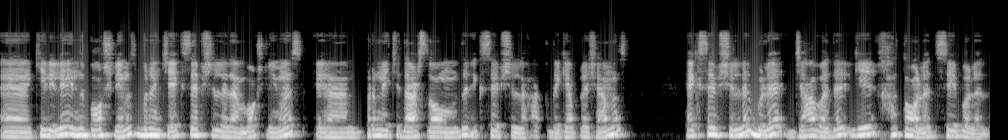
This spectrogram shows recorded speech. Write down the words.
e, kelinglar endi boshlaymiz. Birinchi exceptionlardan boshlaymiz. E, bir necha dars davomida exceptionlar haqida gaplashamiz. Exceptionlar bular Javadagi xatolar desak bo'ladi.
